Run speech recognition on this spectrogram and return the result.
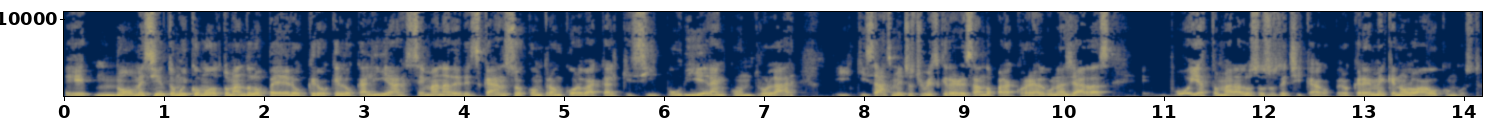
Eh, no me siento muy cómodo tomándolo, pero creo que localía, semana de descanso contra un coreback al que sí pudieran controlar y quizás Mitchell Trubisky regresando para correr algunas yardas, voy a tomar a los Osos de Chicago, pero créeme que no lo hago con gusto.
